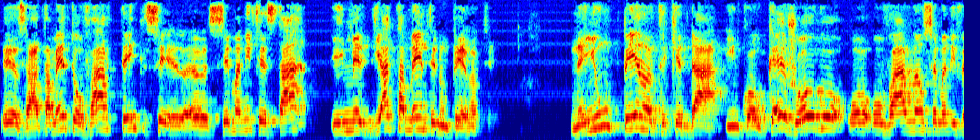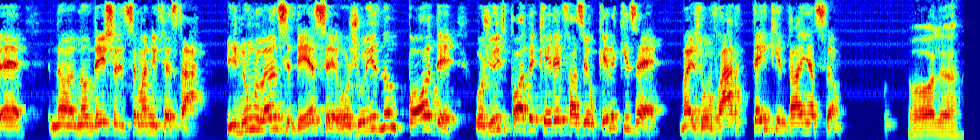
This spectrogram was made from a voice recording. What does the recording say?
Exatamente, o VAR tem que se, eh, se manifestar imediatamente num pênalti. Nenhum pênalti que dá em qualquer jogo, o, o VAR não, se eh, não, não deixa de se manifestar. E num lance desse, o juiz não pode, o juiz pode querer fazer o que ele quiser, mas o VAR tem que entrar em ação. Olha,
